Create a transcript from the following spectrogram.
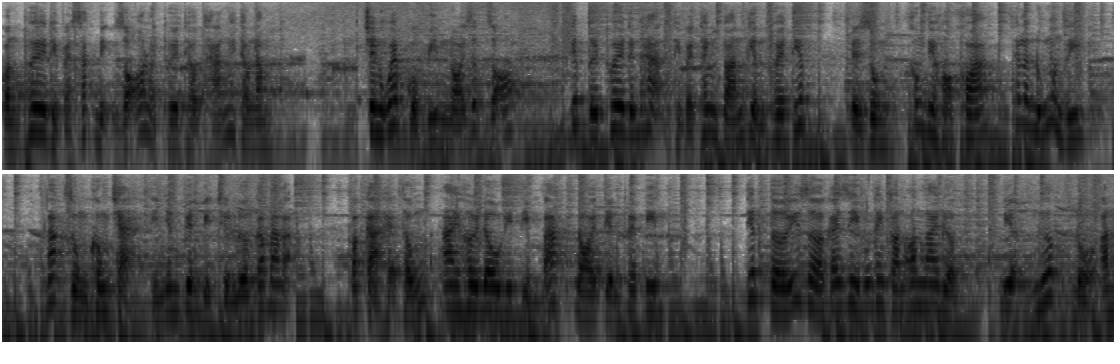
còn thuê thì phải xác định rõ là thuê theo tháng hay theo năm. Trên web của Vin nói rất rõ, tiếp tới thuê đến hạn thì phải thanh toán tiền thuê tiếp để dùng, không thì họ khóa, thế là đúng còn gì. Bác dùng không trả thì nhân viên bị trừ lương các bác ạ và cả hệ thống ai hơi đâu đi tìm bác đòi tiền thuê pin. Tiếp tới giờ cái gì cũng thanh toán online được, điện, nước, đồ ăn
